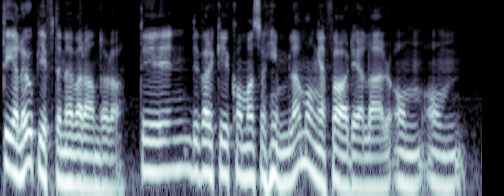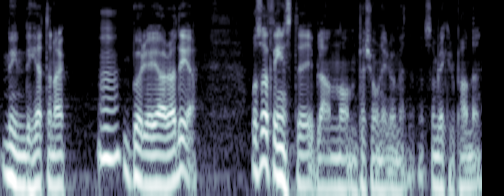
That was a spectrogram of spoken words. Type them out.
dela uppgifter med varandra då? Det, det verkar ju komma så himla många fördelar om, om myndigheterna mm. börjar göra det. Och så finns det ibland någon person i rummet som räcker upp handen.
